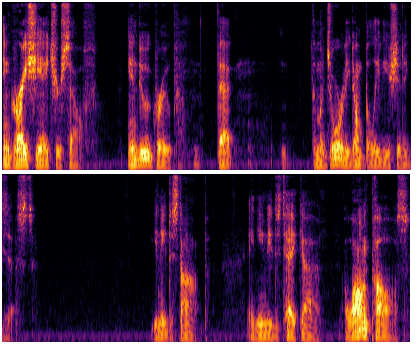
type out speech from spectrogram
ingratiate yourself into a group that the majority don't believe you should exist. You need to stop. And you need to take a, a long pause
